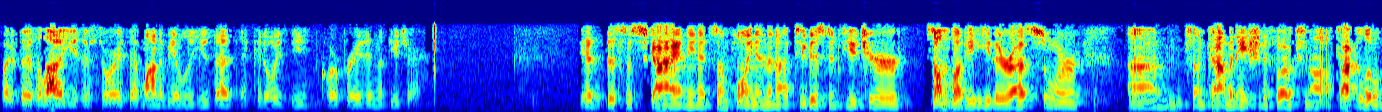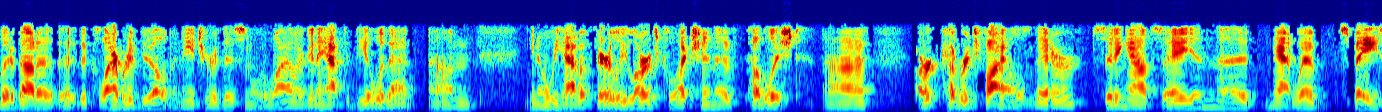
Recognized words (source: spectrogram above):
But if there's a lot of user stories that want to be able to use that, it could always be incorporated in the future. Yeah, this is Sky. I mean, at some point in the not too distant future, somebody, either us or um, some combination of folks, and I'll, talk a little bit about a, uh, the, the, collaborative development nature of this in a little while, are going to have to deal with that. Um, you know, we have a fairly large collection of published uh, ARC coverage files that are sitting out, say, in the NatWeb space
